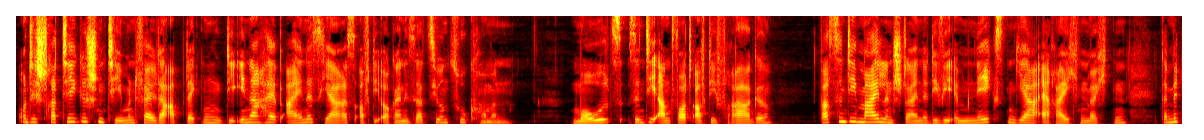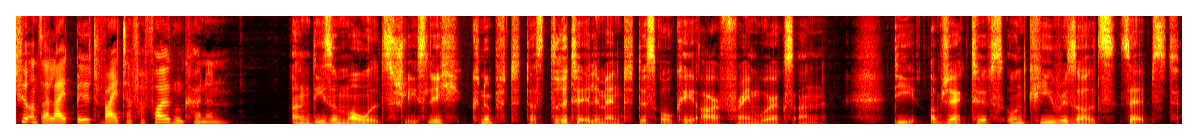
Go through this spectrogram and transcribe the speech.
und die strategischen Themenfelder abdecken, die innerhalb eines Jahres auf die Organisation zukommen. MOLS sind die Antwort auf die Frage, was sind die Meilensteine, die wir im nächsten Jahr erreichen möchten, damit wir unser Leitbild weiter verfolgen können? An diese Molds schließlich knüpft das dritte Element des OKR-Frameworks an, die Objectives und Key Results selbst.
